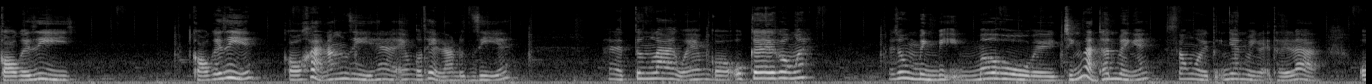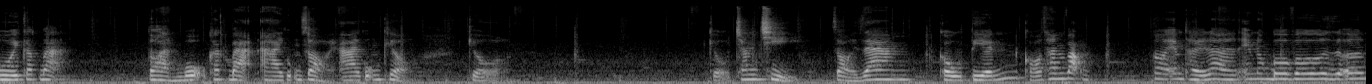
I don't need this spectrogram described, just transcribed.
có cái gì, có cái gì ấy, có khả năng gì hay là em có thể làm được gì ấy, hay là tương lai của em có ok không ấy. Nói chung mình bị mơ hồ về chính bản thân mình ấy, xong rồi tự nhiên mình lại thấy là, ôi, các bạn, toàn bộ các bạn ai cũng giỏi, ai cũng kiểu kiểu kiểu chăm chỉ, giỏi giang, cầu tiến, có tham vọng. Rồi em thấy là em đang bơ vơ giữa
